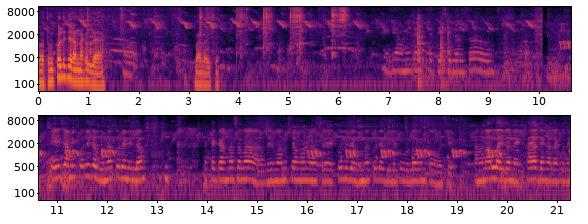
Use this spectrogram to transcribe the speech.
ও তুমি কলিতে রান্না করলে। ভালো হয়েছে। এই যে আমি খেতেছিলাম তো। এই যে আমি কলিজা ভুনা করে নিলাম। একটা গান আছে না যে মানুষ এমন আছে কলিজা ভুনা করে দিলে খুব লবণ কম হয়েছে। এখন আল্লাহ জানে খায়া দেখা লাগবে যে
